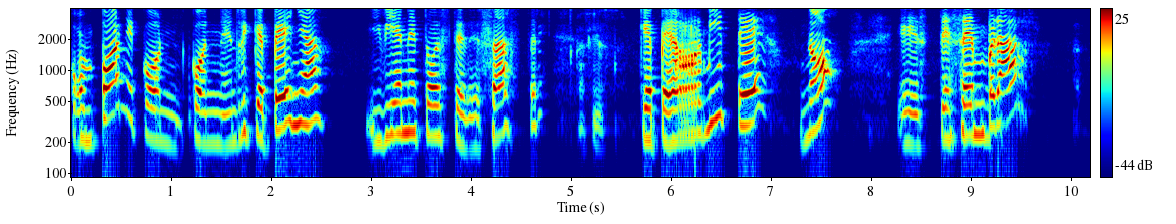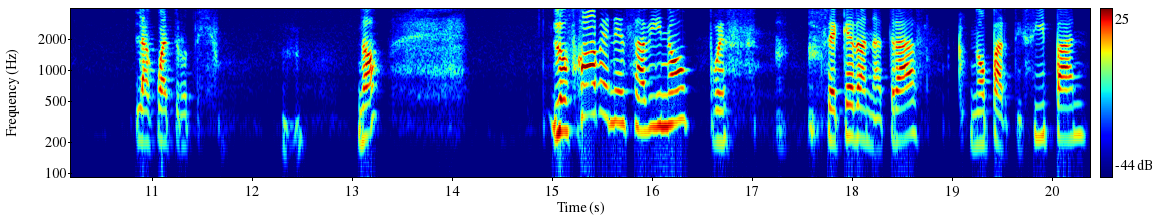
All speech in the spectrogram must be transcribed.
compone con, con Enrique Peña y viene todo este desastre. Así es. Que permite, ¿no? Este, sembrar la 4T. ¿No? Los jóvenes, Sabino, pues se quedan atrás, no participan.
